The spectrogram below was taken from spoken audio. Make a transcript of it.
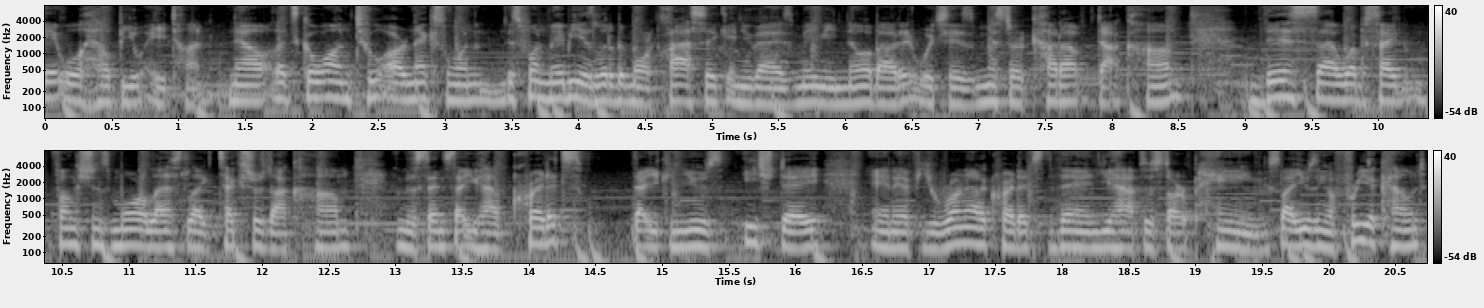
it will help you a ton. Now let's go on to our next one. This one maybe is a little bit more classic and you guys maybe know about it, which is mrcutout.com. This uh, website functions more or less like textures.com in the sense that you have credits that you can use each day. And if you run out of credits then you have to start paying. So by using a free account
